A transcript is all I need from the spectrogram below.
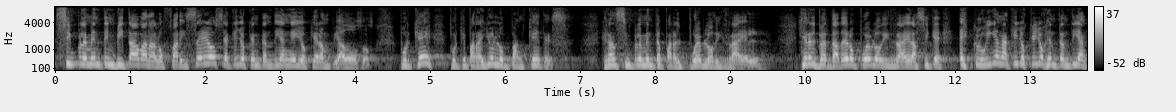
simplemente invitaban a los fariseos y a aquellos que entendían ellos que eran piadosos. ¿Por qué? Porque para ellos los banquetes eran simplemente para el pueblo de Israel y era el verdadero pueblo de Israel. Así que excluían a aquellos que ellos entendían,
